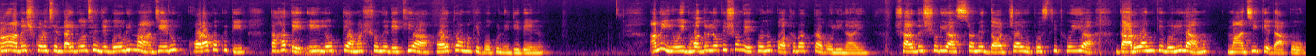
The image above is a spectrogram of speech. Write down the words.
মা আদেশ করেছেন, তাই বলছেন যে গৌরীমা যেরূপ কড়া প্রকৃতির, তাহাতে এই লোককে আমার সঙ্গে দেখিয়া হয়তো আমাকে বকুনি দিবেন। আমি ওই ভদ্রলোকের সঙ্গে কোনো কথাবার্তা বলি নাই। শারদেশ্বরী আশ্রমের দরজায় উপস্থিত হইয়া দারোয়ানকে বলিলাম মাজিকে ডাকো।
